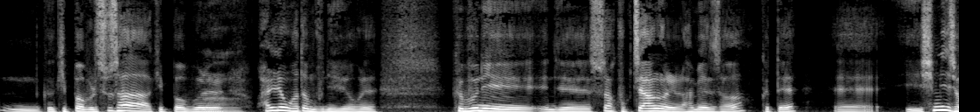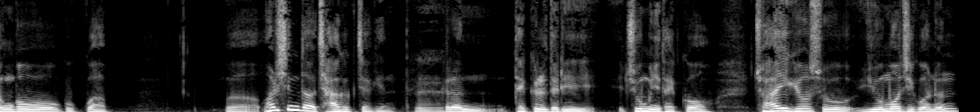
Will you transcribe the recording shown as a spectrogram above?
음, 그 기법을 수사 기법을 어. 활용하던 분이에요. 그래 그분이 이제 수사국장을 하면서 그때 에, 이 심리정보국과 어, 훨씬 더 자극적인 예. 그런 댓글들이 주문이 됐고 좌익 교수 유모 직원은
